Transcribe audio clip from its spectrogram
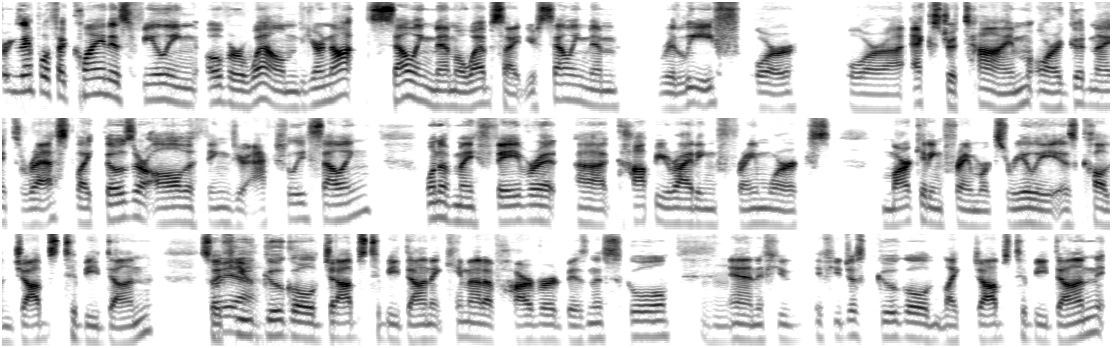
for example, if a client is feeling overwhelmed, you're not selling them a website, you're selling them relief or or uh, extra time or a good night's rest. Like those are all the things you're actually selling. One of my favorite uh, copywriting frameworks, marketing frameworks, really is called Jobs to Be Done. So oh, if yeah. you Google jobs to be done, it came out of Harvard Business School. Mm-hmm. And if you if you just Google like jobs to be done,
